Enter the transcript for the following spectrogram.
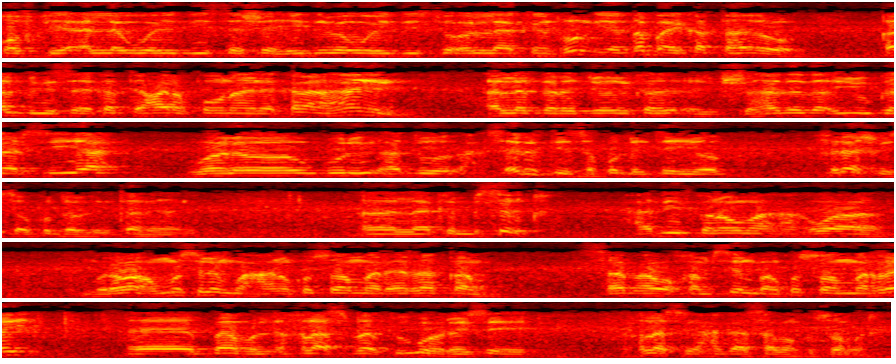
qofkii alla weydiista shahiidnimo weydiista oo laakiin run iyo dhab ay ka tahay oo qalbigiisa ay ka tahay carabkuuna ayna ka ahayn alla darajooyinka shahaadada ayuu gaarhsiiyaa walow guri hadduu sariirtiisa ku dhintay iyo firaashkiisa ku dal dhintan yani laakiin bisidq xadiidkuna waa rawaahu muslim waxaanu ku soo marray raqam sabca wa baan ku soo marray baab likhlaas baabkii ugu horreysay ee ikhlaaskii xaggaasaa baan kusoo marray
